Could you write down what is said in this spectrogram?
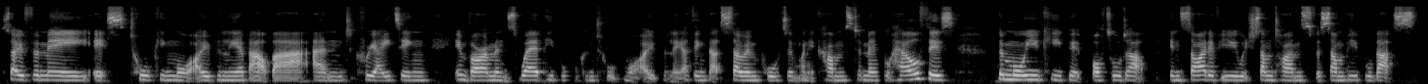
So for me, it's talking more openly about that and creating environments where people can talk more openly. I think that's so important when it comes to mental health is the more you keep it bottled up inside of you, which sometimes for some people that's,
